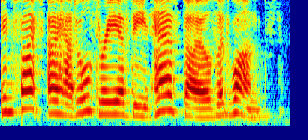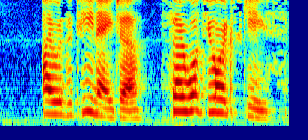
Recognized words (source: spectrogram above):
In fact, I had all three of these hairstyles at once. I was a teenager. So what's your excuse?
